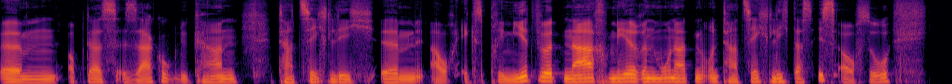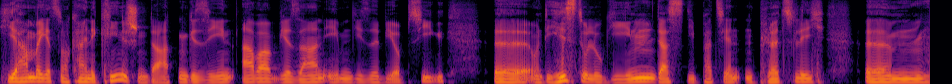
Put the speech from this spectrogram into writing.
ähm, ob das Sarkoglykan tatsächlich ähm, auch exprimiert wird nach mehreren Monaten und tatsächlich, das ist auch so. Hier haben wir jetzt noch keine klinischen Daten gesehen, aber wir sahen eben diese Biopsie äh, und die Histologien, dass die Patienten plötzlich ähm,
